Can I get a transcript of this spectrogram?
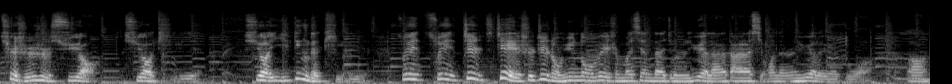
确实是需要需要体力，需要一定的体力。所以，所以这这也是这种运动为什么现在就是越来大家喜欢的人越来越多啊。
